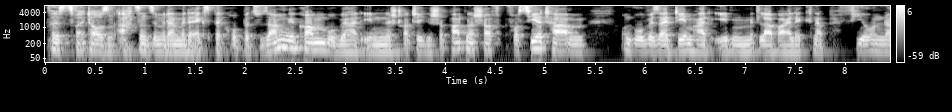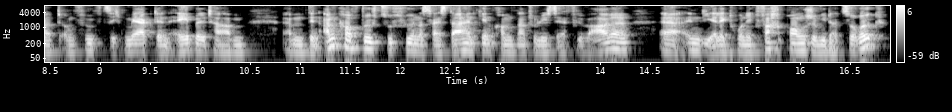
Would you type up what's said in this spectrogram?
Das heißt, 2018 sind wir dann mit der Expertgruppe zusammengekommen, wo wir halt eben eine strategische Partnerschaft forciert haben und wo wir seitdem halt eben mittlerweile knapp 450 Märkte enabled haben, ähm, den Ankauf durchzuführen. Das heißt, dahingehend kommt natürlich sehr viel Ware äh, in die Elektronikfachbranche wieder zurück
